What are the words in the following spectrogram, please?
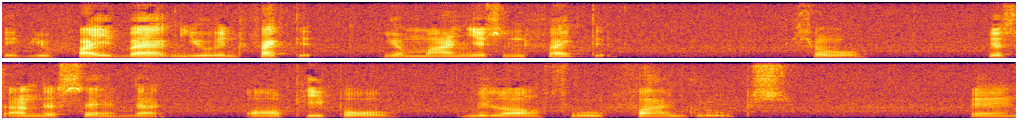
if you fight back, you're infected. Your mind is infected. So just understand that all people belong to five groups. And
